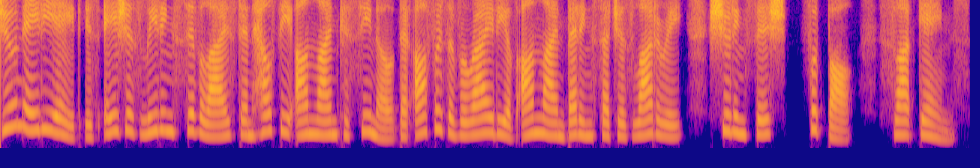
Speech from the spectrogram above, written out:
June 88 is Asia's leading civilized and healthy online casino that offers a variety of online betting such as lottery, shooting fish, football, slot games.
